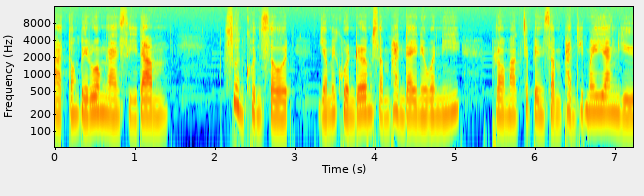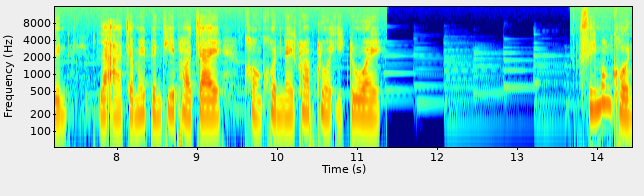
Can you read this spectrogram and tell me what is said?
อาจต้องไปร่วมงานสีดำส่วนคนโสดยังไม่ควรเริ่มสัมพันธ์ใดในวันนี้ เพราะมักจะเป็นสัมพันธ์ที่ไม่ยั่งยืน และอาจจะไม่เป็นที่พอใจของคนในครอบครัวอีกด้วย สีมงคล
